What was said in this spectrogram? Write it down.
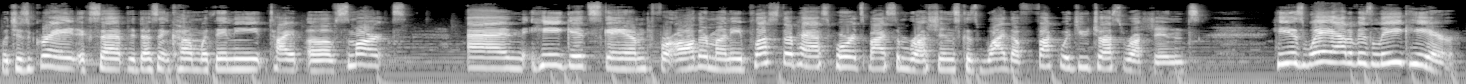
which is great, except it doesn't come with any type of smarts. And he gets scammed for all their money plus their passports by some Russians, because why the fuck would you trust Russians? He is way out of his league here.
